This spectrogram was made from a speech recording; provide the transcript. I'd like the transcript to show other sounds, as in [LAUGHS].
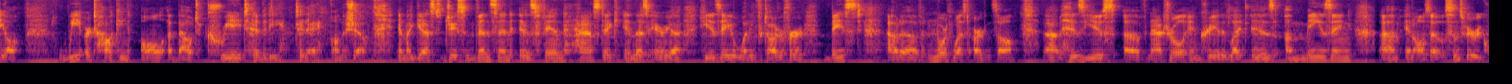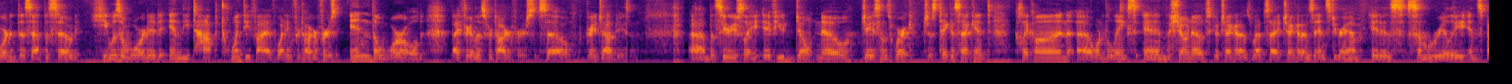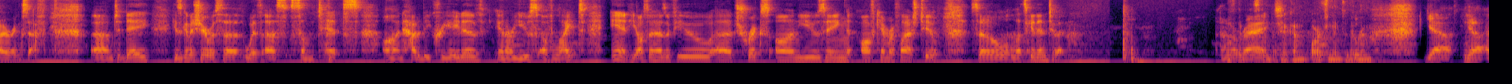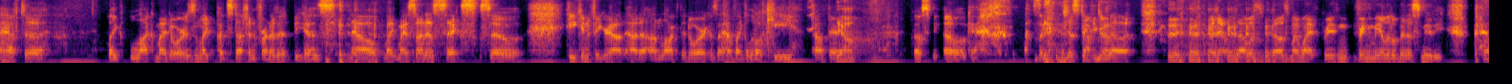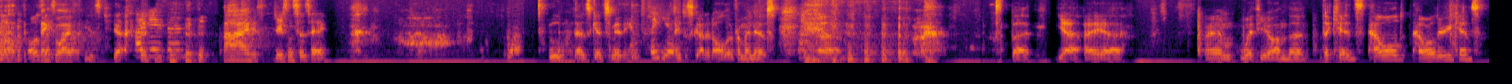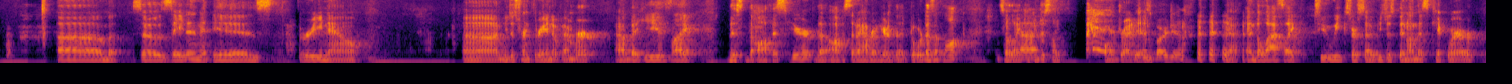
Hey, y'all. We are talking all about creativity today on the show. And my guest, Jason Vinson, is fantastic in this area. He is a wedding photographer based out of Northwest Arkansas. Um, his use of natural and created light is amazing. Um, and also, since we recorded this episode, he was awarded in the top 25 wedding photographers in the world by Fearless Photographers. So, great job, Jason. Uh, but seriously, if you don't know Jason's work, just take a second, click on uh, one of the links in the show notes, go check out his website, check out his Instagram. It is some really inspiring stuff. Um, today, he's going to share with uh, with us some tips on how to be creative in our use of light, and he also has a few uh, tricks on using off-camera flash too. So let's get into it. All right. I'm barging into the room. Yeah, yeah. I have to like lock my doors and like put stuff in front of it because [LAUGHS] now like my son is six, so he can figure out how to unlock the door because I have like a little key out there. Yeah. Oh, spe- oh, okay. [LAUGHS] I was like, I [LAUGHS] just talked about. but no, that was that was my wife bringing bringing me a little bit of smoothie. Uh, I was thanks, like, wife. Oh, yeah. Hi, Jason. Hi. Jason says hey. Ooh, that was good smoothie. Thank you. I just got it all over my nose. Um, [LAUGHS] but yeah, I uh, I am with you on the the kids. How old? How old are your kids? Um, so Zayden is three now. Um, he just turned three in November, uh, but he's like this. The office here, the office that I have right here, the door doesn't lock, and so like you can just like barge right in. Just barge in. [LAUGHS] yeah, and the last like two weeks or so, he's just been on this kick where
